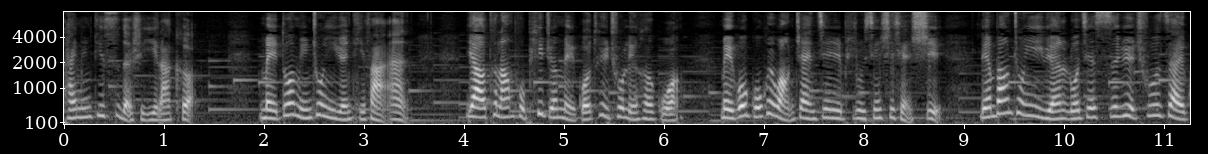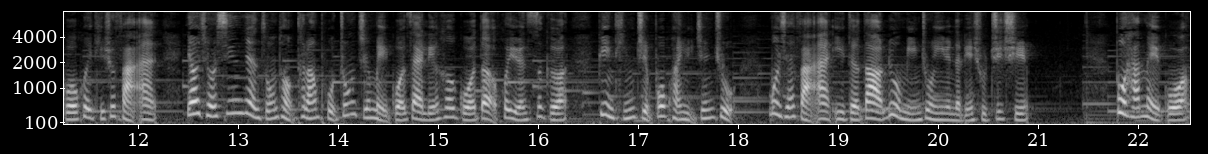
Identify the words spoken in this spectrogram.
排名第四的是伊拉克。美多名众议员提法案，要特朗普批准美国退出联合国。美国国会网站近日披露新事显示，联邦众议员罗杰斯月初在国会提出法案，要求新任总统特朗普终止美国在联合国的会员资格，并停止拨款与捐助。目前法案已得到六名众议员的联署支持。不含美国，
